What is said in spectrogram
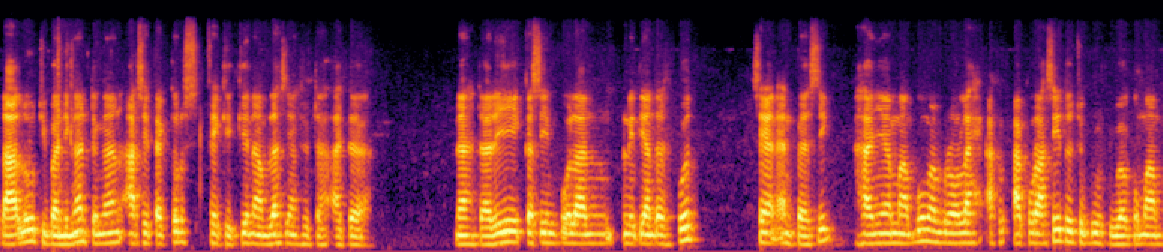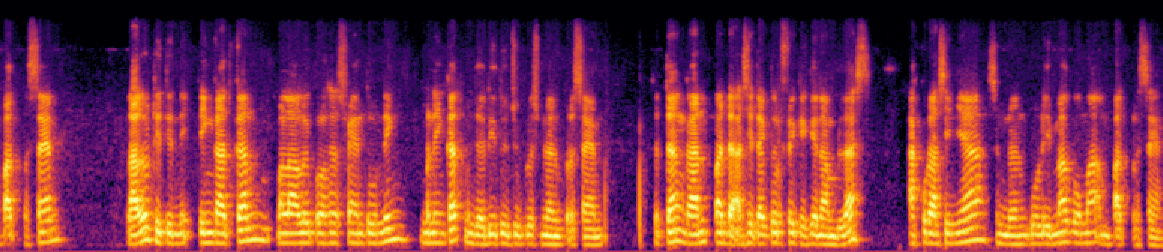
lalu dibandingkan dengan arsitektur VGG 16 yang sudah ada. Nah, dari kesimpulan penelitian tersebut, CNN Basic hanya mampu memperoleh akurasi 72,4 persen lalu ditingkatkan melalui proses fine tuning meningkat menjadi 79%. Sedangkan pada arsitektur VGG 16 akurasinya 95,4%.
